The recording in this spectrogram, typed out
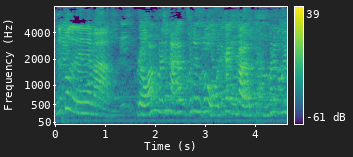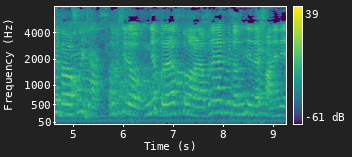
你多少年的嘛？不是，我们不是想看那空间口，我就了。我们那个为了到后背家。对不你回来可忙了，不能俺准备到你现在刷的你。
